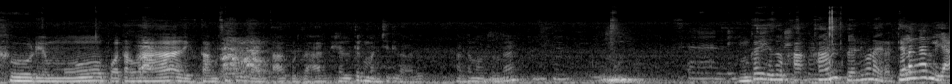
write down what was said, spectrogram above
చూడమ్మో పోతావురా. అది థమ్స్అప్ తాగకూడదు హెల్త్కి మంచిది కాదు. అర్థమవుతుందా? ఇంకా ఏదో. కామెంట్స్ దండి కూడా. తెలంగాణలో యా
